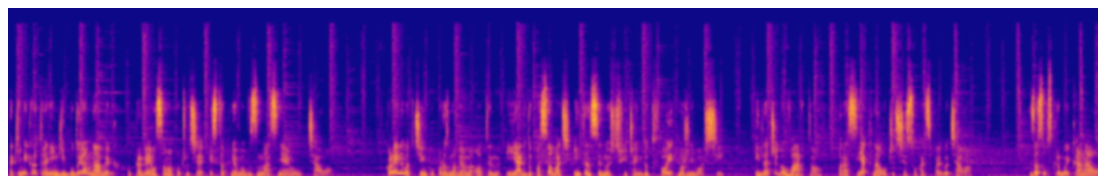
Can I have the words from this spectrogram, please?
Takie mikrotreningi budują nawyk, poprawiają samopoczucie i stopniowo wzmacniają ciało. W kolejnym odcinku porozmawiamy o tym, jak dopasować intensywność ćwiczeń do Twoich możliwości i dlaczego warto oraz jak nauczyć się słuchać swojego ciała. Zasubskrybuj kanał,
